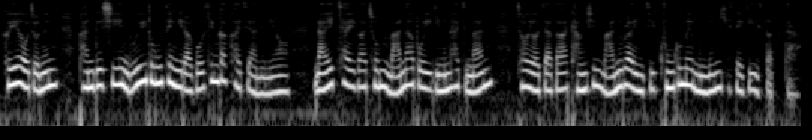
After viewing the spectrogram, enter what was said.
그의 어조는 반드시 누이 동생이라고 생각하지 않으며 나이 차이가 좀 많아 보이기는 하지만 저 여자가 당신 마누라인지 궁금해 묻는 기색이 있었다.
